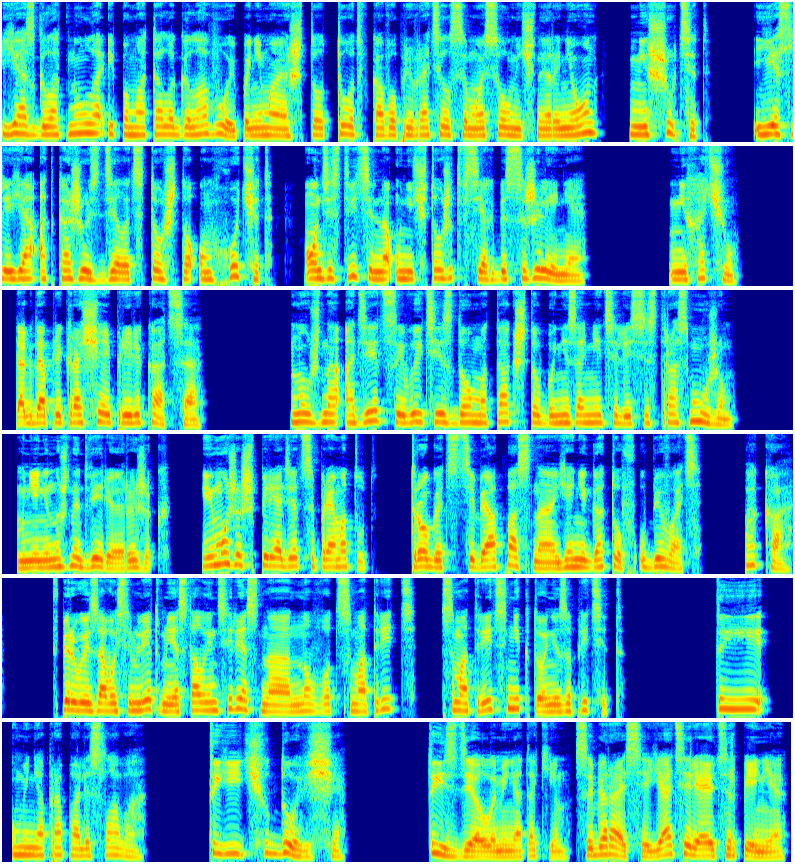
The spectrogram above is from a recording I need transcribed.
Я сглотнула и помотала головой, понимая, что тот, в кого превратился мой солнечный ранион, не шутит. Если я откажусь делать то, что он хочет, он действительно уничтожит всех без сожаления. Не хочу. Тогда прекращай пререкаться. Нужно одеться и выйти из дома так, чтобы не заметили сестра с мужем. Мне не нужны двери, Рыжик. И можешь переодеться прямо тут. Трогать тебя опасно, я не готов убивать. Пока. Впервые за восемь лет мне стало интересно, но вот смотреть... Смотреть никто не запретит. Ты... У меня пропали слова. «Ты чудовище!» «Ты сделала меня таким. Собирайся, я теряю терпение».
